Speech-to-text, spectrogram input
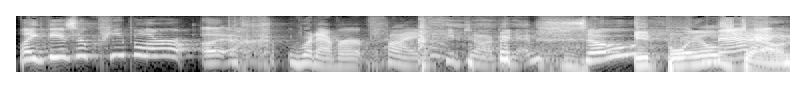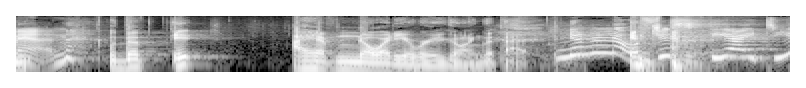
Like these are people are ugh, whatever. Fine, keep talking. I'm so it boils down men. the it I have no idea where you're going with that. No, no, no. just the idea.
